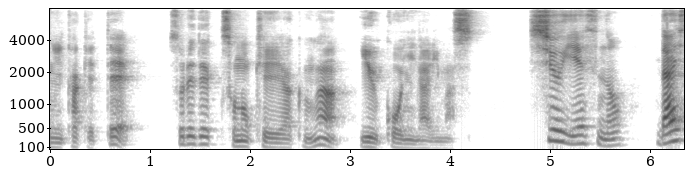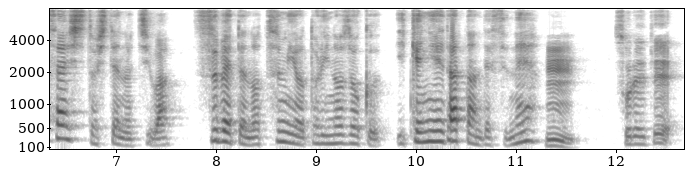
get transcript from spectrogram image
ぎかけて、それでその契約が有効になります。主イエスの大祭司としての血は、すべての罪を取り除く生贄だったんですね。うん。それで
